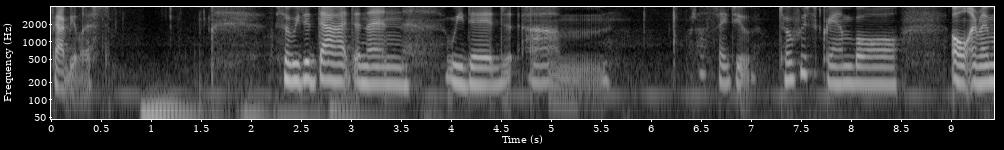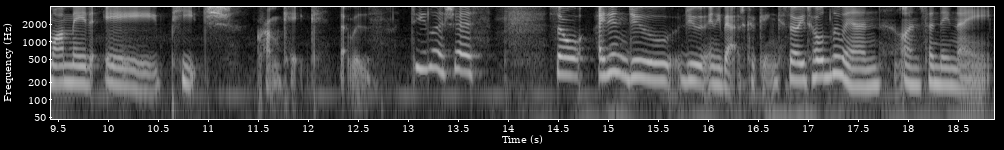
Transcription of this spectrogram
fabulous. So we did that and then we did um, what else did I do? Tofu scramble. Oh, and my mom made a peach crumb cake that was delicious. So I didn't do do any batch cooking. So I told Luann on Sunday night,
